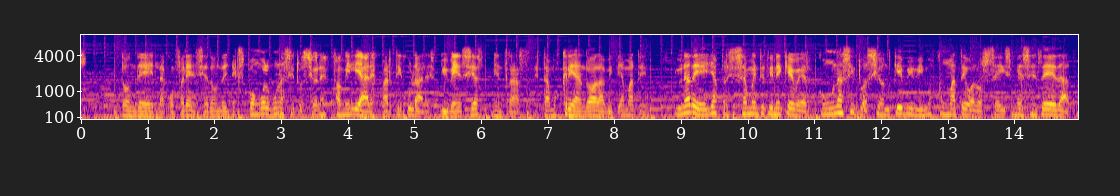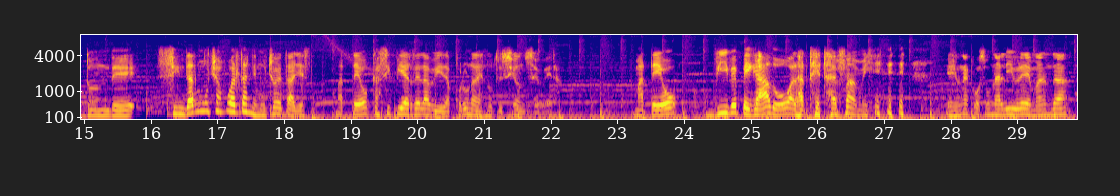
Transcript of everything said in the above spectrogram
donde la conferencia, donde expongo algunas situaciones familiares particulares, vivencias mientras estamos criando a David y a Mateo. Y una de ellas precisamente tiene que ver con una situación que vivimos con Mateo a los seis meses de edad, donde sin dar muchas vueltas ni muchos detalles, Mateo casi pierde la vida por una desnutrición severa. Mateo vive pegado a la teta de mami es una cosa, una libre demanda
